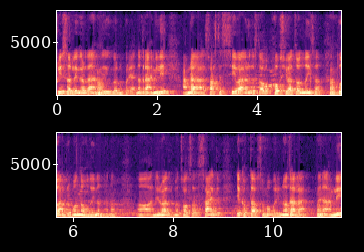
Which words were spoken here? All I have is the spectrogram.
प्रेसरले गर्दा हामीले उयो गर्नु पर्यो नत्र हामीले हाम्रा स्वास्थ्य सेवाहरू जस्तो अब खोप सेवा चल्दैछ त्यो हाम्रो बन्द हुँदैन होइन? निर्वाध रूपमा चल्छ। सायद एक हप्तासम्म पनि नजाला होइन? हामीले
